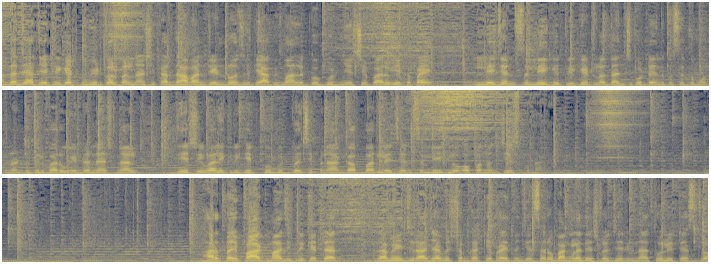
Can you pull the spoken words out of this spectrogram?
అంతర్జాతీయ క్రికెట్కు వీడ్కోలు పలిన శిఖర్ ధావన్ రెండు రోజులకే అభిమానులకు గుడ్ న్యూస్ చెప్పారు. ఇకపై లెజెండ్స్ లీగ్ క్రికెట్లో దంచి కొట్టేందుకు సిద్ధమవుతున్నట్టు తెలిపారు. ఇంటర్నేషనల్ దేశీవాళీ క్రికెట్కు గుడ్ బై చెప్పిన గబ్బర్ లెజెండ్స్ లీగ్లో ఒప్పందం చేసుకున్నారు. భారత్పై పాక్ మాజీ క్రికెటర్ రమేష్ రాజా విషయం కక్కే ప్రయత్నం చేశారు. బంగ్లాదేశ్లో జరిగిన తొలి టెస్ట్లో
